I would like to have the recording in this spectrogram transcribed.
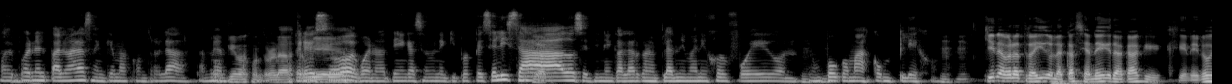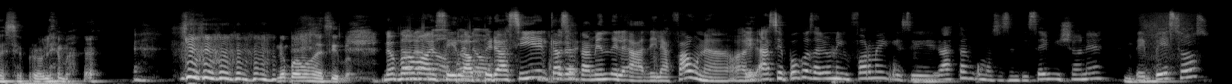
O después en el Palmar hacen quemas controladas también. Con quemas controladas Pero también. eso, bueno, tiene que hacer un equipo especializado, se tiene que hablar con el plan de manejo de fuego, es Ujú. un poco más complejo. ¿Quién habrá traído la acacia negra acá que generó ese problema? no podemos decirlo. No podemos no, no, decirlo, bueno. pero así el caso Pero- también de la, de la fauna. Eh. Hace poco salió un informe que se gastan como 66 millones de pesos.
